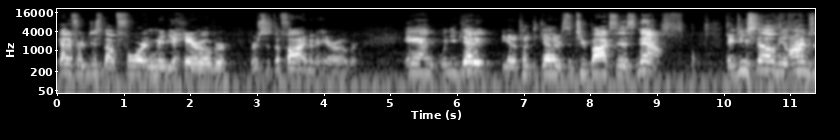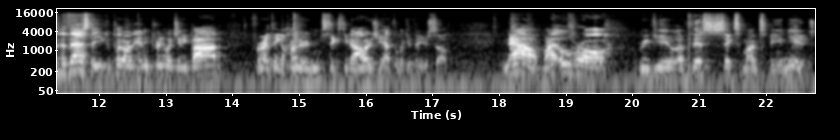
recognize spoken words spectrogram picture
got it for just about four and maybe a hair over versus the five and a hair over and when you get it, you got to put it together. It's in two boxes. Now, they do sell the arms and the vest that you can put on any pretty much any bob for I think $160. You have to look at that yourself. Now, my overall review of this six months being used.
